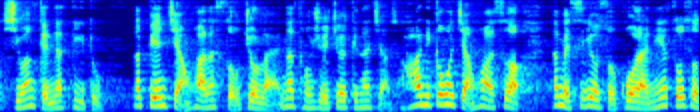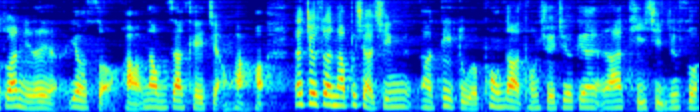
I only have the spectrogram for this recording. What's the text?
喜欢给人家地堵。那边讲话，那手就来，那同学就会跟他讲说：好，你跟我讲话的时候，他每次右手过来，你要左手抓你的右手，好，那我们这样可以讲话哈。那就算他不小心呃地堵了碰到，同学就跟他提醒，就说：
